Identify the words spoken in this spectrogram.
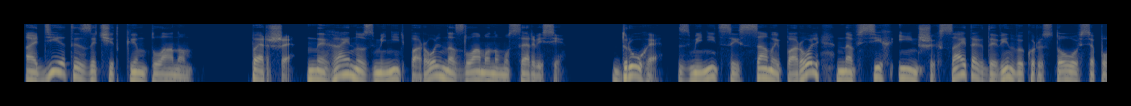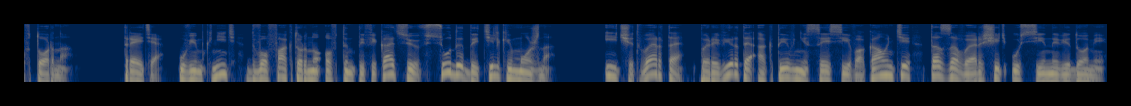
а діяти за чітким планом. Перше, негайно змініть пароль на зламаному сервісі. Друге, змініть цей самий пароль на всіх інших сайтах, де він використовувався повторно. Третє, увімкніть двофакторну автентифікацію всюди, де тільки можна. І четверте, перевірте активні сесії в акаунті та завершіть усі невідомі.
